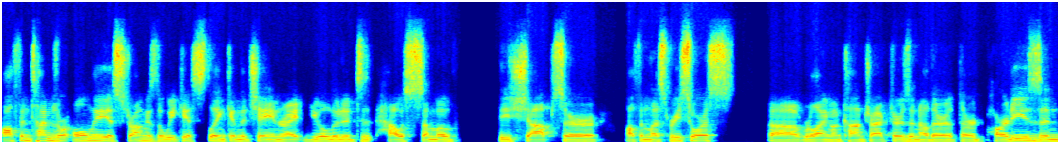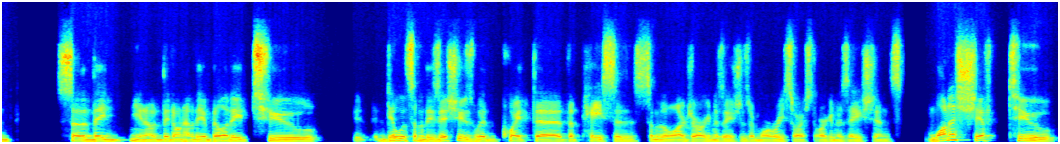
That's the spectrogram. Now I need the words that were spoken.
oftentimes we're only as strong as the weakest link in the chain, right? You alluded to how some of these shops are often less resource, uh, relying on contractors and other third parties, and so they you know they don't have the ability to deal with some of these issues with quite the the pace as some of the larger organizations or more resourced organizations. Want to shift to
